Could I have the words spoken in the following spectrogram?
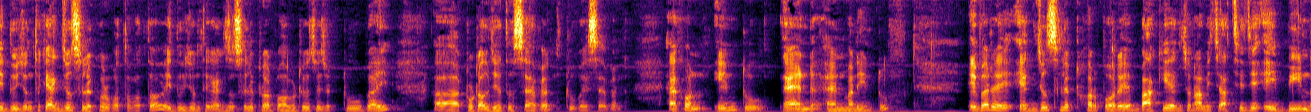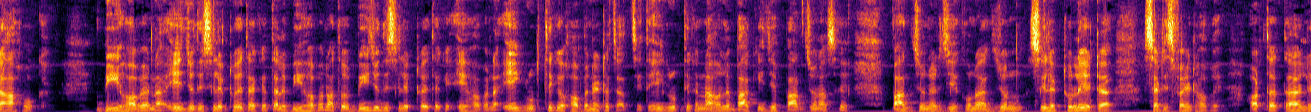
এই দুইজন থেকে একজন সিলেক্ট করব প্রথমত। এই দুইজন থেকে একজন সিলেক্ট হওয়ার প্রবাবিলিটি হচ্ছে যে টু বাই টোটাল যেহেতু সেভেন টু বাই সেভেন এখন ইনটু অ্যান্ড অ্যান্ড মানে ইনটু এবারে একজন সিলেক্ট হওয়ার পরে বাকি একজন আমি চাচ্ছি যে এই বি না হোক। বি হবে না এ যদি সিলেক্ট হয়ে থাকে তাহলে বি হবে না, অথবা বি যদি সিলেক্ট হয়ে থাকে এ হবে না। এই গ্রুপ থেকে হবে না এটা চাচ্ছি। তো এই গ্রুপ থেকে না হলে বাকি যে পাঁচজন আছে, পাঁচজনের যে কোনো একজন সিলেক্ট হলে এটা স্যাটিসফাইড হবে। অর্থাৎ তাহলে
